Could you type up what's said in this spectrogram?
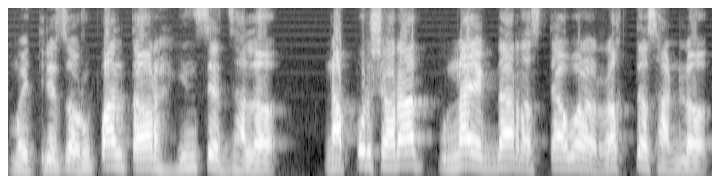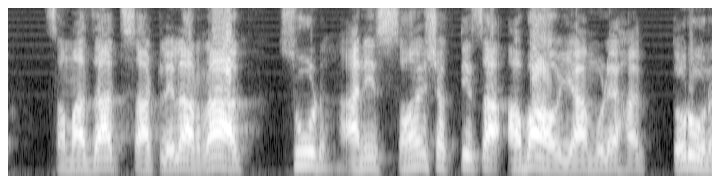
मैत्रीचं रूपांतर हिंसेत झालं. नागपूर शहरात पुन्हा एकदा रस्त्यावर रक्त सांडलं. समाजात साठलेला राग सूड आणि सहनशक्तीचा अभाव यामुळे हा तरुण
